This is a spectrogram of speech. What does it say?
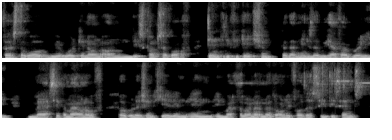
First of all, we are working on, on this concept of gentrification. That means that we have a really massive amount of population here in, in, in Barcelona, not only for the citizens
